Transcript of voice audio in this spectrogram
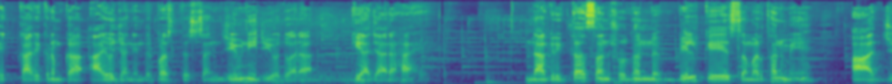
एक कार्यक्रम का आयोजन इंद्रप्रस्थ संजीवनी जियो द्वारा किया जा रहा है। नागरिकता संशोधन बिल के समर्थन में आज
